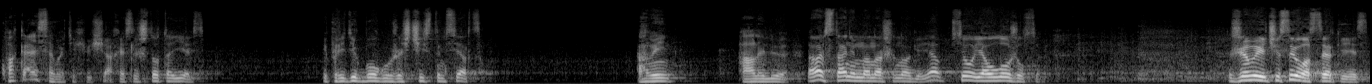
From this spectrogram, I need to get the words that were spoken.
Покайся в этих вещах, если что-то есть. И приди к Богу уже с чистым сердцем. Аминь. Аллилуйя. Давай встанем на наши ноги. Я, все, я уложился. Живые часы у вас в церкви есть.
